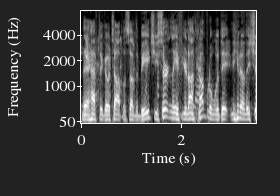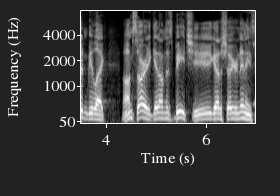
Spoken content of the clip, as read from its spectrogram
they have to go topless on the beach. You certainly, if you're not comfortable with it, you know, they shouldn't be like, I'm sorry to get on this beach. You got to show your ninnies.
